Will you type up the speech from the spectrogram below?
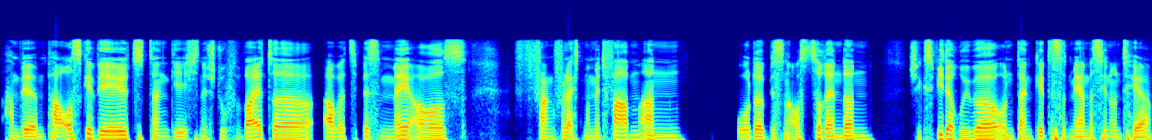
haben wir ein paar ausgewählt, dann gehe ich eine Stufe weiter, arbeite ein bisschen May aus, fange vielleicht mal mit Farben an oder ein bisschen auszurendern, schick's wieder rüber und dann geht es dann mehrmals hin und her.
